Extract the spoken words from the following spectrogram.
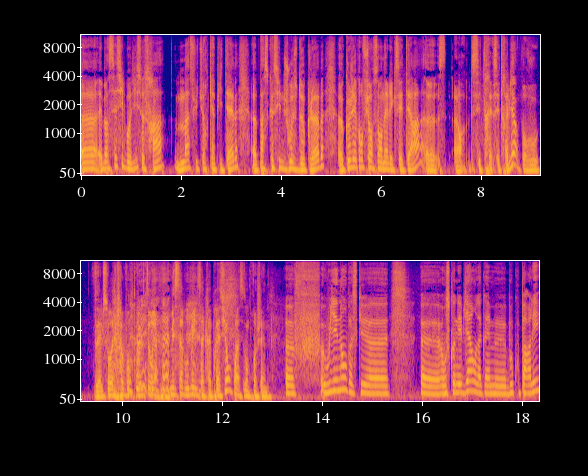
euh, eh ben Cécile Baudy, ce sera ma future capitaine euh, parce que c'est une joueuse de club, euh, que j'ai confiance en elle, etc. Euh, alors c'est très, c'est très bien pour vous. Vous avez le sourire, là, vous retrouvez le sourire. Mais ça vous met une sacrée pression pour la saison prochaine. Pff, oui et non, parce que euh, on se connaît bien, on a quand même beaucoup parlé,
